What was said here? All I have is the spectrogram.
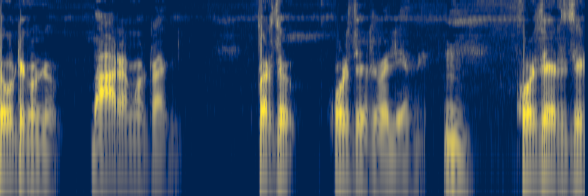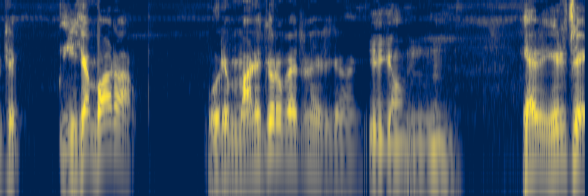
തോട്ടിക്കൊണ്ട് ബാർ അങ്ങോട്ടാക്കി. ഇപ്പുറത്ത് കൊടുത്തു കയറി വലിയ അങ്ങ് ഉം. കുളിച്ച് കയറിച്ചിട്ട് ഇരിക്കാൻ പാടാ. ഒരു മണിക്കൂർ പറ്റണം ഇരിക്കണം. ഇരിക്കണം. ഞാൻ ഇരിച്ചേ.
